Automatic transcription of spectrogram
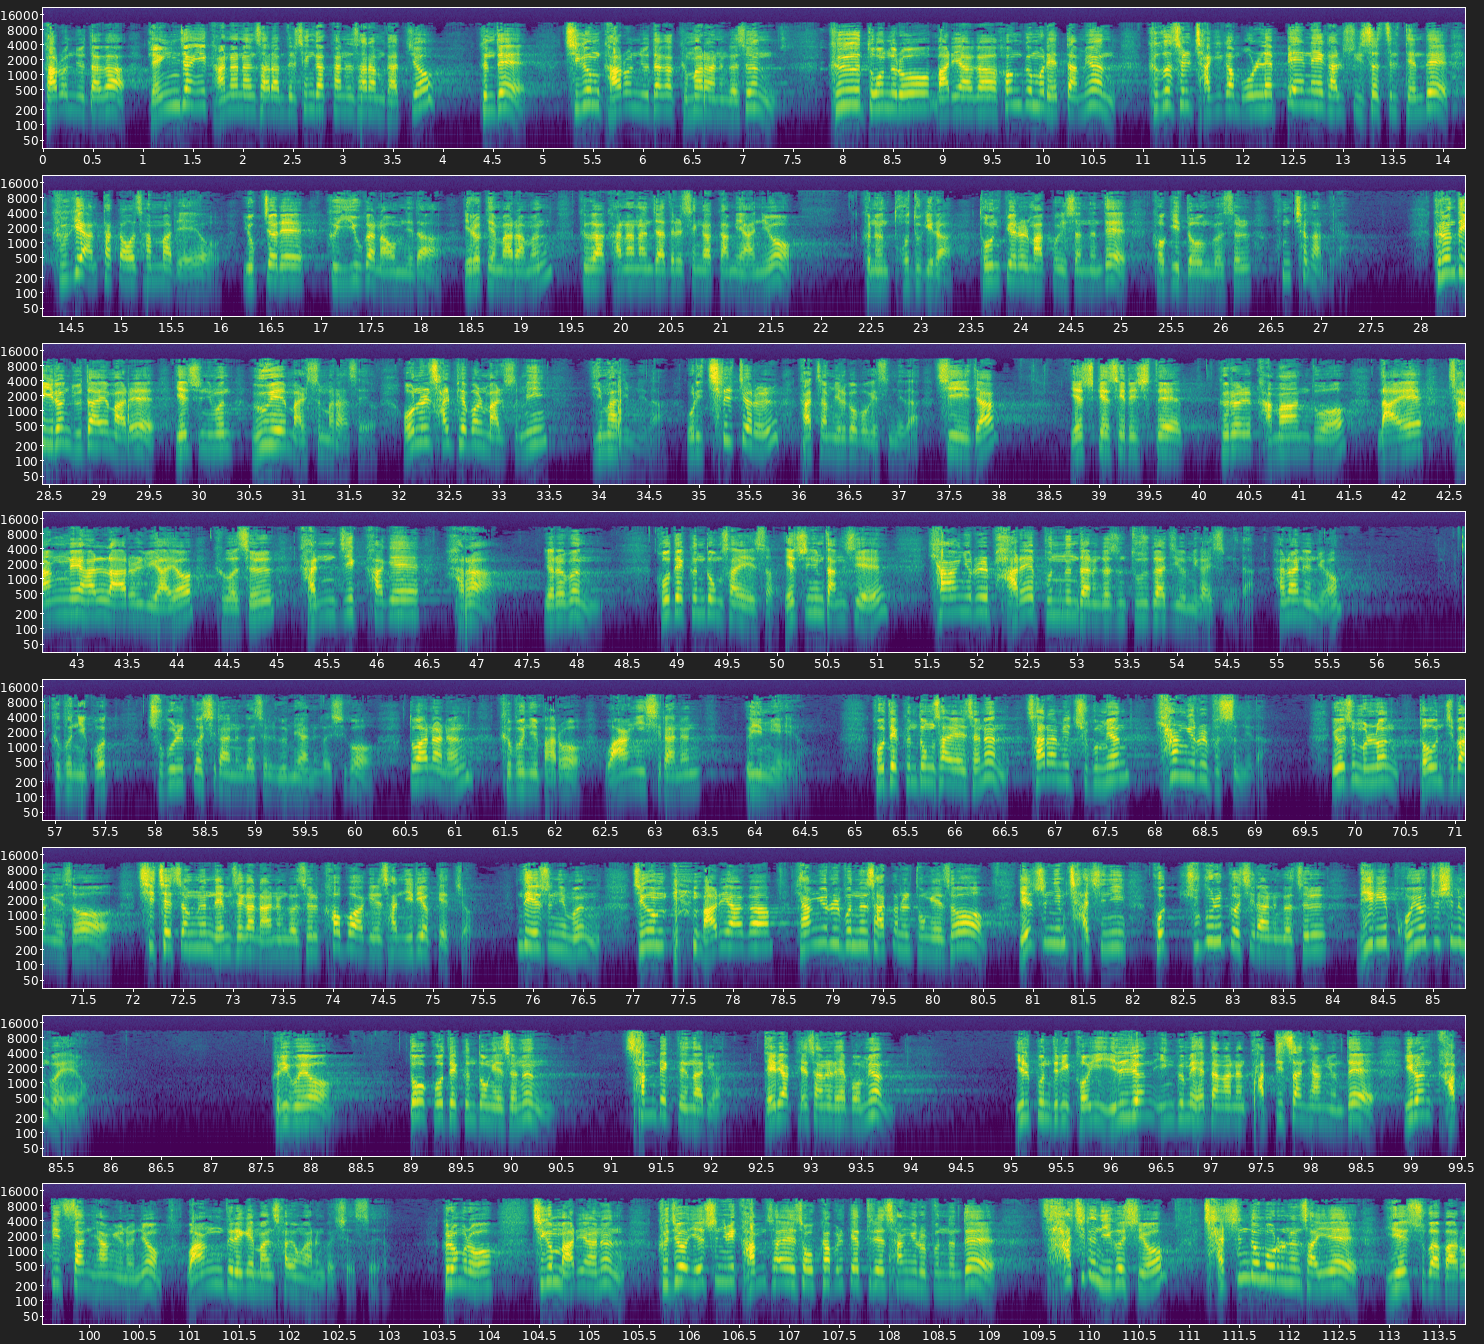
가론 유다가 굉장히 가난한 사람들 생각하는 사람 같죠? 근데 지금 가론 유다가 그 말하는 것은 그 돈으로 마리아가 헌금을 했다면 그것을 자기가 몰래 빼내 갈 수 있었을 텐데 그게 안타까워서 한 말이에요. 6절에 그 이유가 나옵니다. 이렇게 말하면 그가 가난한 자들을 생각함이 아니요. 그는 도둑이라 돈꾀를 맡고 있었는데 거기 넣은 것을 훔쳐갑니다. 그런데 이런 유다의 말에 예수님은 의외의 말씀을 하세요. 오늘 살펴볼 말씀이 이 말입니다. 우리 7절을 같이 한번 읽어보겠습니다. 시작. 예수께서 이르시되 그를 가만두어 나의 장래할 날을 위하여 그것을 간직하게 하라. 여러분, 고대 근동사회에서 예수님 당시에 향유를 발에 붓는다는 것은 두 가지 의미가 있습니다. 하나는요, 그분이 곧 죽을 것이라는 것을 의미하는 것이고 또 하나는 그분이 바로 왕이시라는 의미예요. 고대 근동사회에서는 사람이 죽으면 향유를 붓습니다. 이것은 물론 더운 지방에서 시체 썩는 냄새가 나는 것을 커버하기 위해서 한 일이었겠죠. 근데 예수님은 지금 마리아가 향유를 붓는 사건을 통해서 예수님 자신이 곧 죽을 것이라는 것을 미리 보여주시는 거예요. 그리고요, 또 고대 근동에서는 300데나리온, 대략 계산을 해보면 일꾼들이 거의 1년 임금에 해당하는 값비싼 향유인데 이런 값비싼 향유는요, 왕들에게만 사용하는 것이었어요. 그러므로 지금 마리아는 그저 예수님이 감사해서 옥합을 깨뜨려 상유를 붓는데 사실은 이것이요, 자신도 모르는 사이에 예수가 바로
